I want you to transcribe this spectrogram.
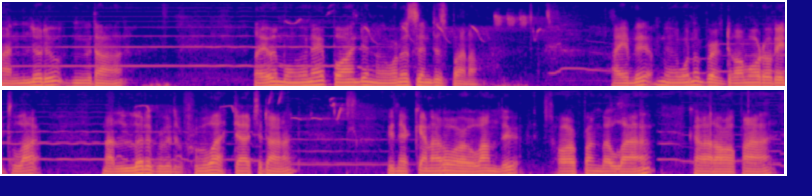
നല്ലൊരു വീടാണ് അതായത് മൂന്ന് പോയിന്റ് മൂന്ന് സെന്റ് സ്ഥലം. അതിൽ മൂന്ന് ബെഡ്റൂമോട് കൂടിയിട്ടുള്ള നല്ലൊരു വീട്. ഫുൾ അറ്റാച്ച്ഡ് ആണ്. പിന്നെ കിണർ വെള്ളമുണ്ട്. ഓപ്പൺ വെള്ളമാണ് കാറോപ്പാണ്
